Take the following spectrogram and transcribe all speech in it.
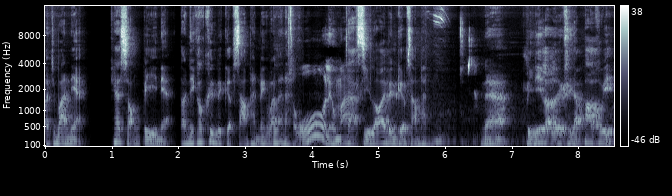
ปัจจุบันเนี่ยแค่2ปีเนี่ย ตอนนี้เขาขึ้นไปเกือบ3,000เมกะวัตต์แล้วนะ โอ้ เร็วมาก จาก400เป็นเกือบ3,000นะฮะ ปีนี้เราเลยขยับเป้าเขาอีก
